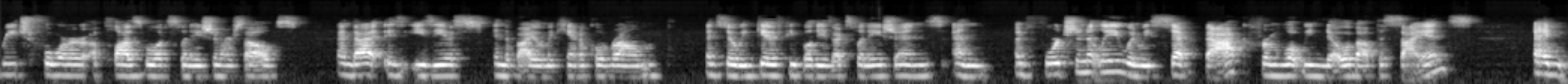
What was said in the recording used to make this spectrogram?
reach for a plausible explanation ourselves, and that is easiest in the biomechanical realm. And so we give people these explanations, and unfortunately, when we step back from what we know about the science and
